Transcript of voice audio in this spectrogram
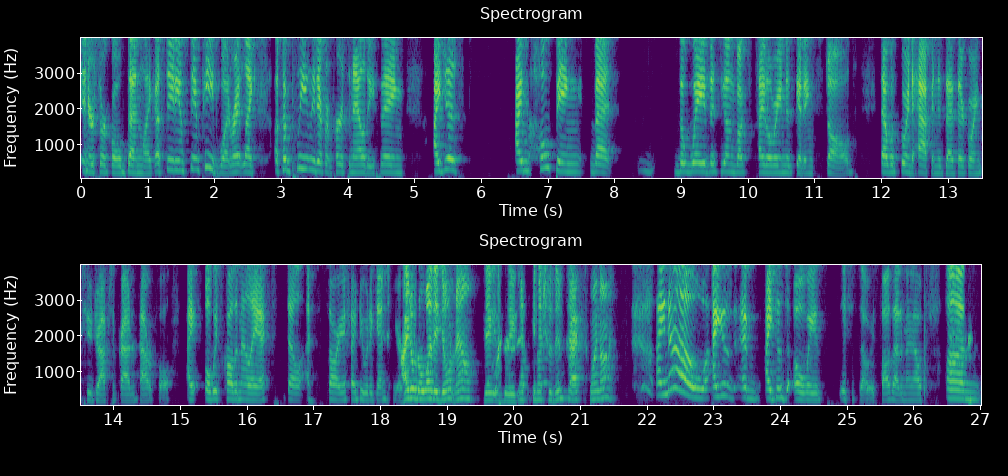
inner circle than like a stadium stampede would, right? Like a completely different personality thing. I just, I'm hoping that the way this Young Bucks title reign is getting stalled, that what's going to happen is that they're going to drop to Proud and Powerful. I always call them LAX still. I'm sorry if I do it again here. I don't know why they don't now. They they got the connection with Impact. Why not? I know. I I just always it just always falls out of my mouth. Um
